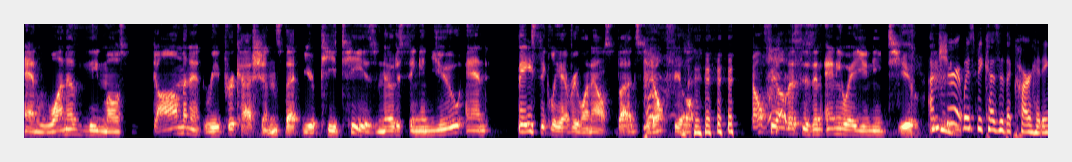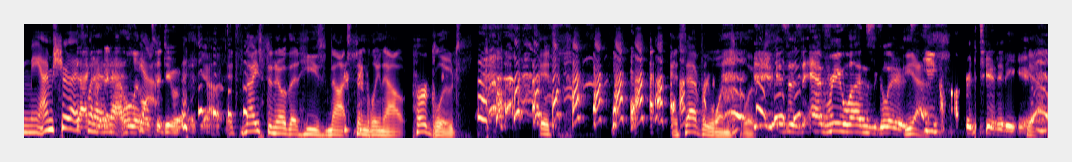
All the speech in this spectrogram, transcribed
And one of the most dominant repercussions that your PT is noticing in you and basically everyone else, bud. So don't feel don't feel this is in any way unique to you. I'm sure it was because of the car hitting me. I'm sure that's that what could it have had a little Yeah. to do with it, yeah. It's nice to know that he's not singling out her glutes. It's it's everyone's glutes. this is everyone's glutes. Yes. Equal opportunity here. Yeah.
